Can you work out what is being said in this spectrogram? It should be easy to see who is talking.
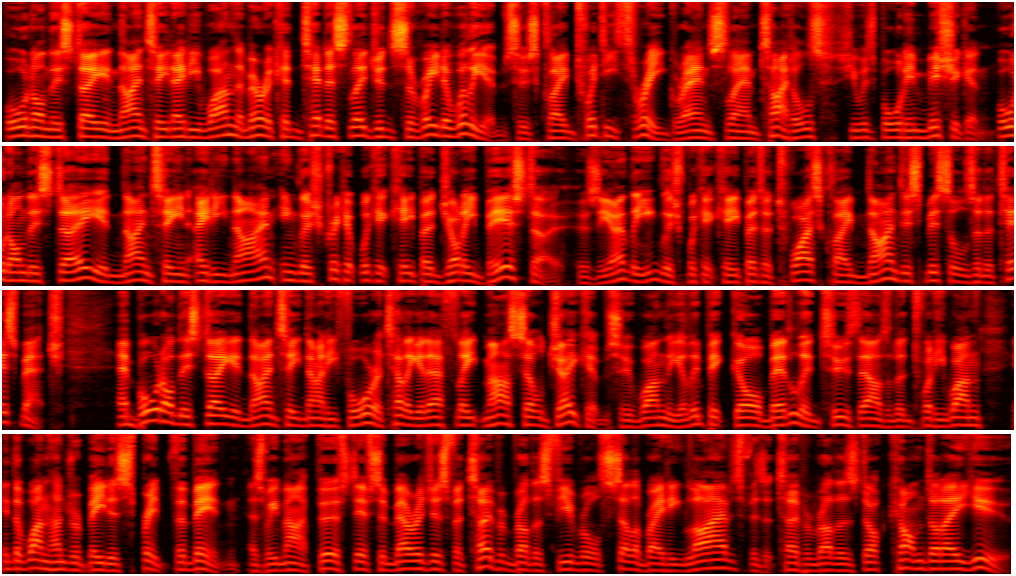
Speaker 1: Born on this day in 1981, American tennis legend Serena Williams, who's claimed 23 Grand Slam titles. She was born in Michigan. Born on this day in 1989, English cricket wicketkeeper Jonny Bairstow, who's the only English wicketkeeper to twice claim nine dismissals in a test match. And born on this day in 1994, Italian athlete Marcell Jacobs, who won the Olympic gold medal in 2021 in the 100 metres sprint for men. As we mark births, deaths, and marriages for Tobin Brothers Funerals celebrating lives, visit tobinbrothers.com.au.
